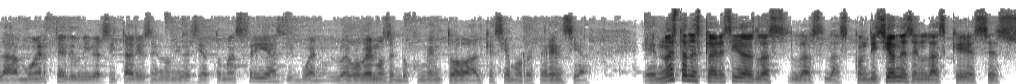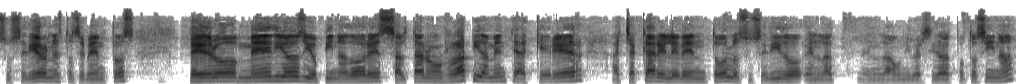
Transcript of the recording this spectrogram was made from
la muerte de universitarios en la Universidad Tomás Frías y bueno, luego vemos el documento al que hacíamos referencia. Eh, no están esclarecidas las, las, las, condiciones en las que se sucedieron estos eventos, pero medios y opinadores saltaron rápidamente a querer achacar el evento, lo sucedido en la, en la Universidad Potosina,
